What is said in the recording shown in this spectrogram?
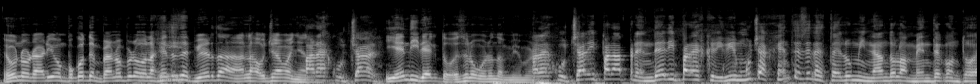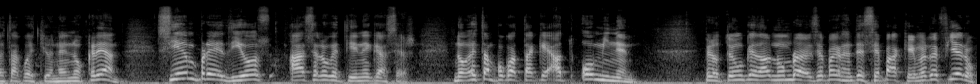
Es un horario un poco temprano, pero la gente se despierta a las 8 de la mañana. Para escuchar. Y en directo, eso es lo bueno también, ¿verdad? Para escuchar y para aprender y para escribir. Mucha gente se le está iluminando la mente con todas estas cuestiones. No crean. Siempre Dios hace lo que tiene que hacer. No es tampoco ataque ad hominem. Pero tengo que dar nombre a veces para que la gente sepa a qué me refiero.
